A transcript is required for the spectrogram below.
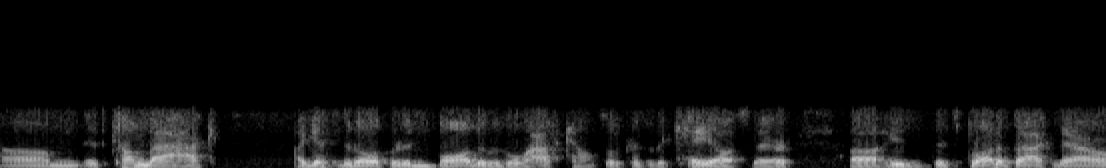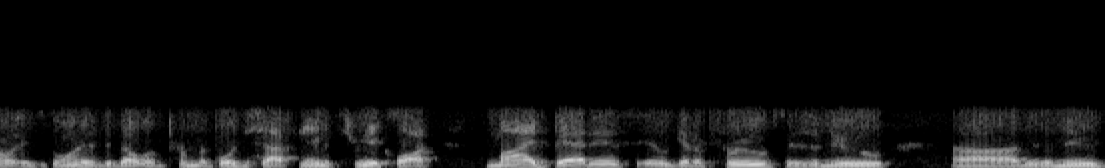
um, it's come back. I guess the developer didn't bother with the last council because of the chaos there. Uh, he's it's brought it back now. It's going to the development permit board this afternoon at three o'clock. My bet is it'll get approved. There's a new uh, there's a new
